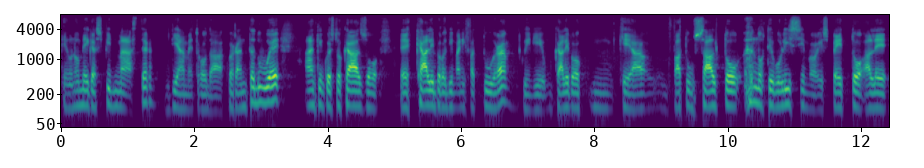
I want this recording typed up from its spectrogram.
è un Omega Speedmaster, diametro da 42, anche in questo caso eh, calibro di manifattura, quindi un calibro mh, che ha fatto un salto notevolissimo rispetto alle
